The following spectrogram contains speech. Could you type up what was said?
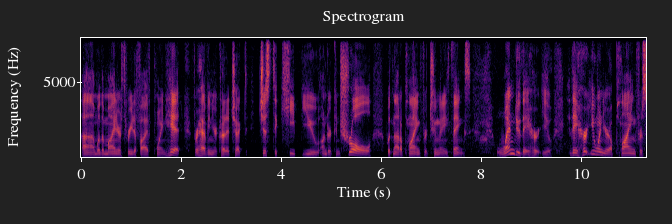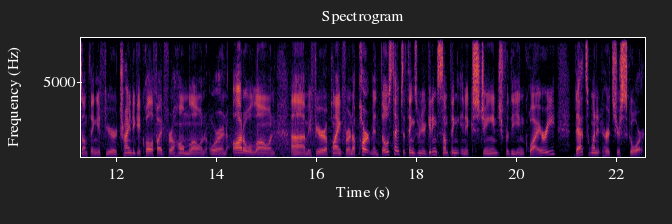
um, with a minor three to five point hit for having your credit checked just to keep you under control with not applying for too many things. When do they hurt you? They hurt you when you're applying for something. If you're trying to get qualified for a home loan or an auto loan, um, if you're applying for an apartment, those types of things, when you're getting something in exchange for the inquiry, that's when it hurts your score.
